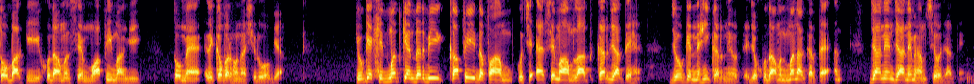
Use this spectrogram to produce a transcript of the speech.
तोबा की खुदामन से मुआफ़ी मांगी तो मैं रिकवर होना शुरू हो गया। क्योंकि खिदमत के अंदर भी काफ़ी दफ़ा हम कुछ ऐसे मामला कर जाते हैं, जो कि नहीं करने होते, जो खुदामन मना करता है जाने अनजाने में हमसे हो जाते हैं।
